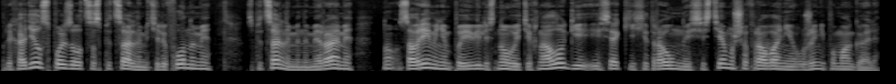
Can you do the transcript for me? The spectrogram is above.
Приходилось пользоваться специальными телефонами, специальными номерами, но со временем появились новые технологии, и всякие хитроумные системы шифрования уже не помогали.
